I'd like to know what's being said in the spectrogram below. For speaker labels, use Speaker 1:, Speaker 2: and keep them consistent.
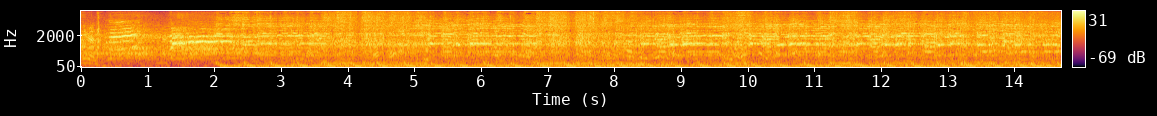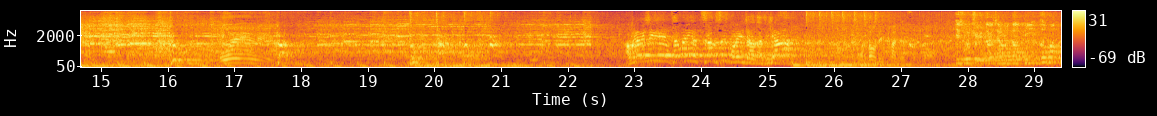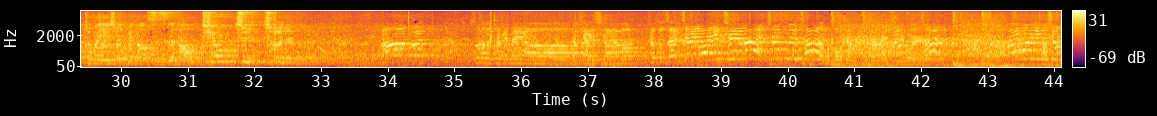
Speaker 1: 支援。
Speaker 2: 中外野手背号十四号邱志纯。
Speaker 3: 好，各位所有的球迷朋友，大家一起来哦！邱志成加油，一起来！邱志成，
Speaker 1: 再不扣像子，真没机会。
Speaker 3: 台湾英雄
